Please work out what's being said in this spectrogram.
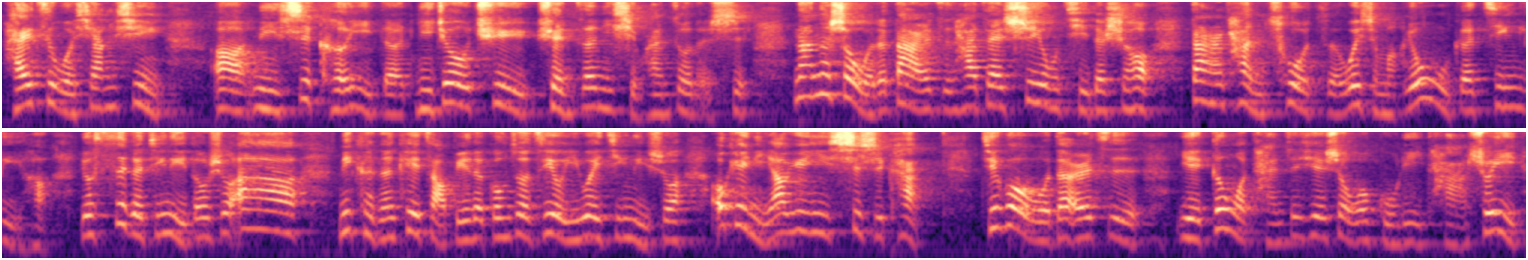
孩子，我相信，呃，你是可以的，你就去选择你喜欢做的事。那那时候，我的大儿子他在试用期的时候，当然他很挫折。为什么？有五个经理哈，有四个经理都说啊，你可能可以找别的工作，只有一位经理说，OK，你要愿意试试看。结果我的儿子也跟我谈这些时候，我鼓励他，所以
